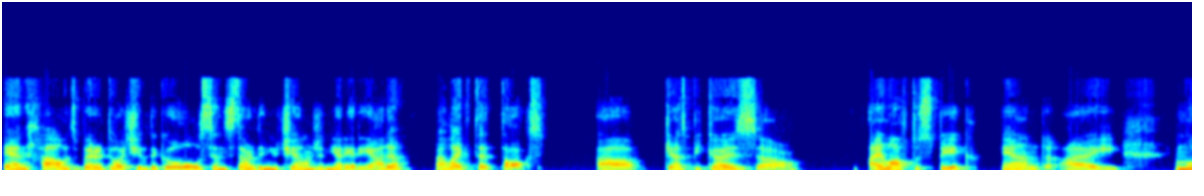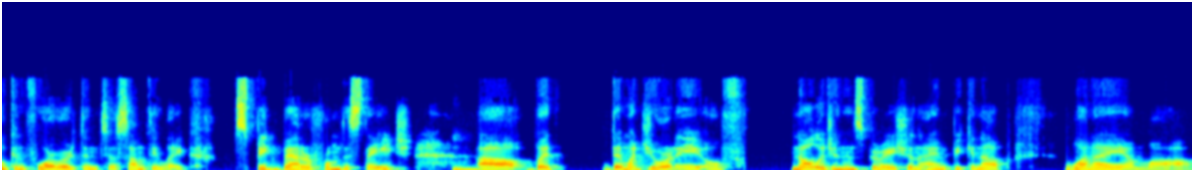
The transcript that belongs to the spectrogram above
and how it's better to achieve the goals and start a new challenge and yada yada yada. I like TED Talks uh, just because uh, I love to speak and I am looking forward into something like speak better from the stage. Mm. Uh, but the majority of knowledge and inspiration I'm picking up when I am uh,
